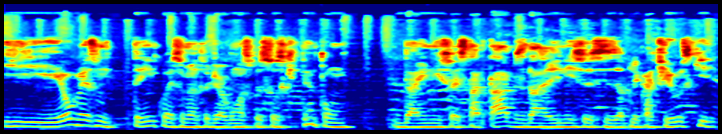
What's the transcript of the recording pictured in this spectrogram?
E eu mesmo tenho conhecimento de algumas pessoas que tentam dar início a startups, dar início a esses aplicativos que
